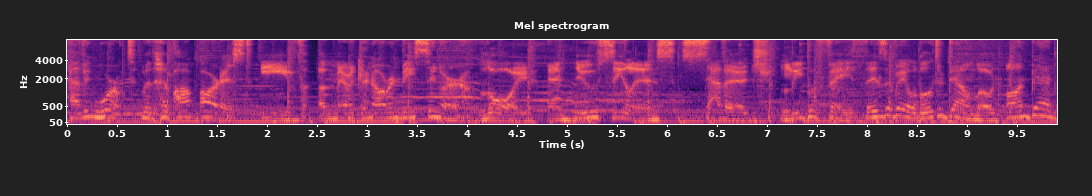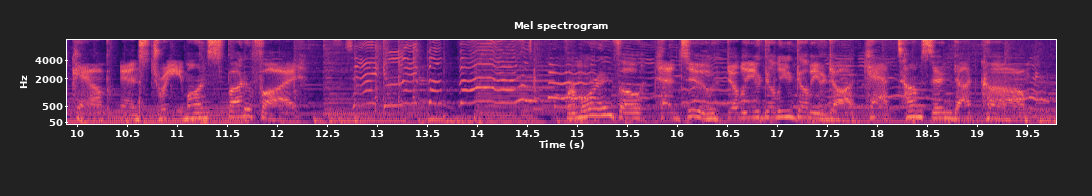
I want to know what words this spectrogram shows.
Having worked with hip hop artist Eve, American R&B singer Lloyd, and New Zealand's Savage, Leap of Faith is available to download on Bandcamp and stream on Spotify. For more info, head to www.catthompson.com.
